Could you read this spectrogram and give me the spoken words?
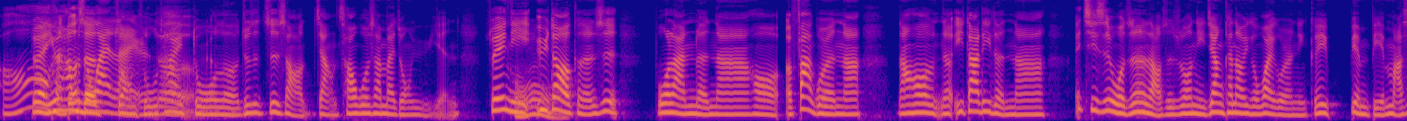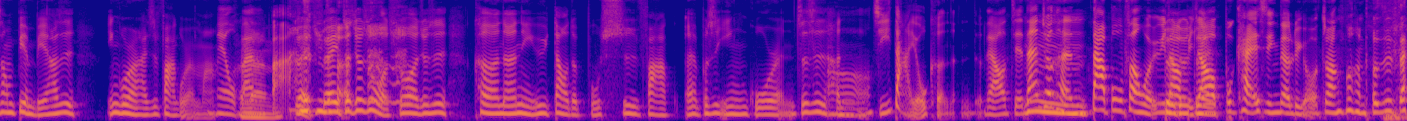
哦，对，因为他们的种族太多了，就是至少讲超过三百种语言，所以你哦遇到的可能是波兰人呐、吼呃法国人呐、然后呢意大利人呐、哎，其实我真的老实说，你这样看到一个外国人，你可以辨别，马上辨别他是英国人还是法国人吗？没有办法。对，所以这就是我说的，就是可能你遇到的不是法，呃，不是英国人，这是很哦极大有可能的。了解，但就可能嗯大部分我遇到比较不开心的旅游状况都是在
